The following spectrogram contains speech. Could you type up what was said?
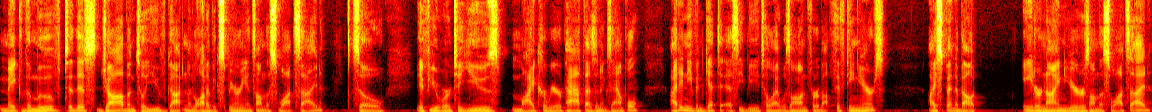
make the move to this job until you've gotten a lot of experience on the SWAT side. So if you were to use my career path as an example, I didn't even get to SEB till I was on for about 15 years. I spent about eight or nine years on the SWAT side.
